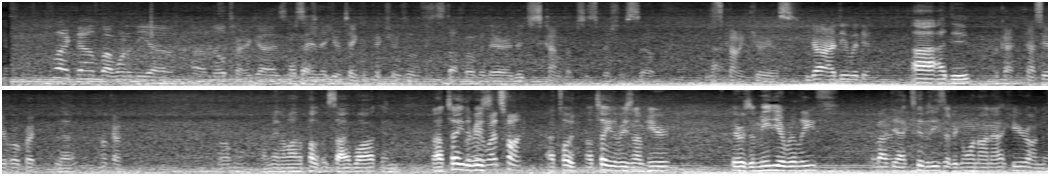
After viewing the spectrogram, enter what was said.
You know? flagged down by one of the uh, uh, military guys and Okay. saying that you're taking pictures of stuff over there, and it just kind of looked suspicious. So I'm just kind of curious. You got ID with you? Uh, I do. Okay, can I see it real quick? No. Okay. Well, I mean, I'm on a public sidewalk, and I'll tell you the okay, reason. well, that's fine. I told, I'll tell you the reason I'm here. There was a media release about the activities that are going on out here on the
